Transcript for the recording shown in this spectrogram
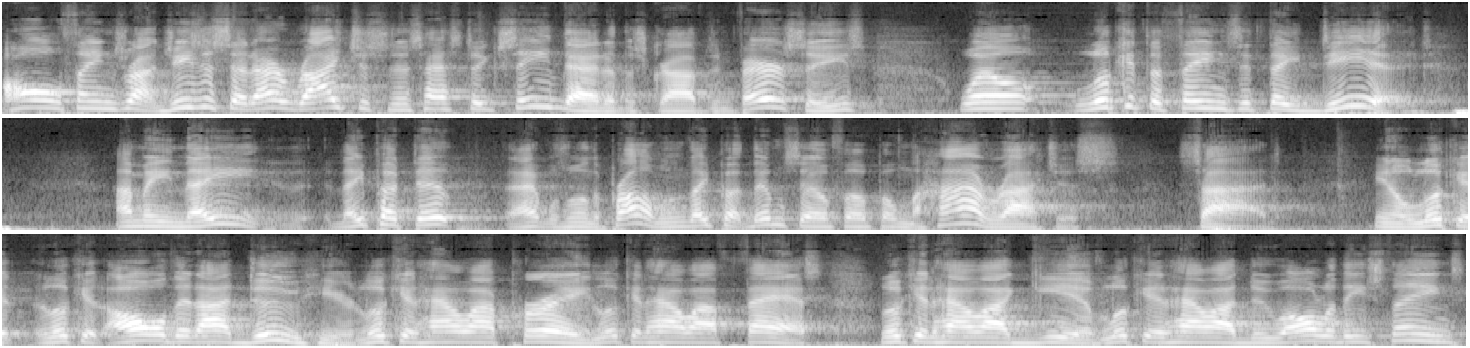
all things right. Jesus said our righteousness has to exceed that of the scribes and Pharisees. Well, look at the things that they did. I mean, they they put the, that was one of the problems. They put themselves up on the high righteous side. You know, look at look at all that I do here. Look at how I pray. Look at how I fast. Look at how I give. Look at how I do all of these things.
